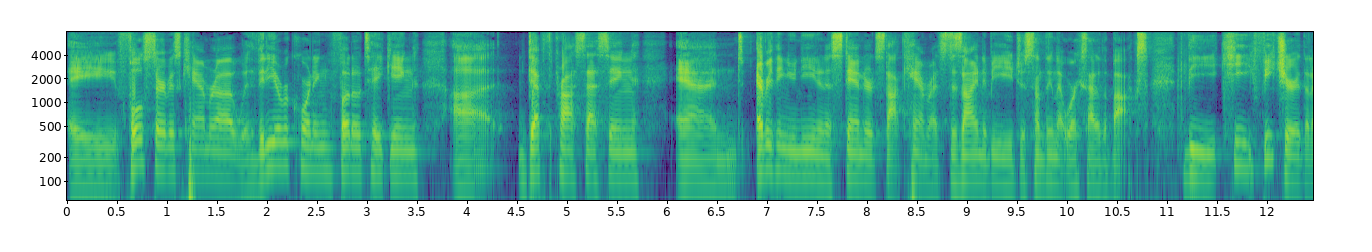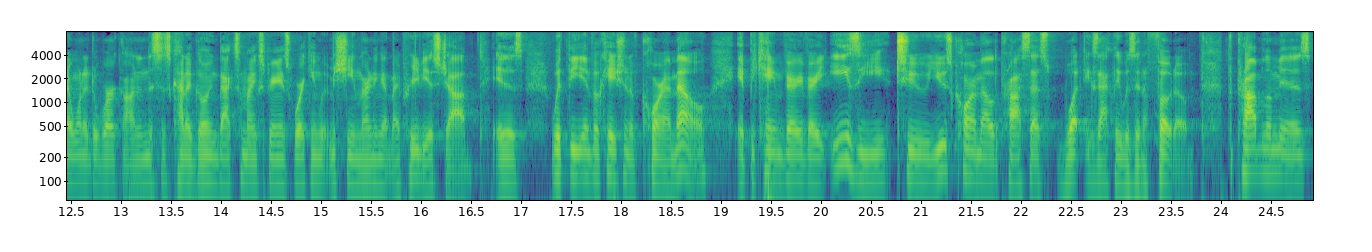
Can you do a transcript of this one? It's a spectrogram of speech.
A full service camera with video recording, photo taking, uh, depth processing, and everything you need in a standard stock camera. It's designed to be just something that works out of the box. The key feature that I wanted to work on, and this is kind of going back to my experience working with machine learning at my previous job, is with the invocation of CoreML, it became very, very easy to use CoreML to process what exactly was in a photo. The problem is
